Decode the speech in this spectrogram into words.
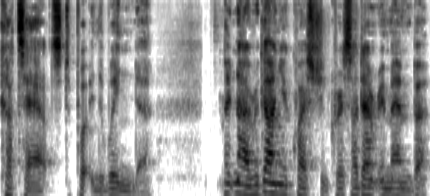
cutouts to put in the window. But no, regarding your question, Chris, I don't remember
